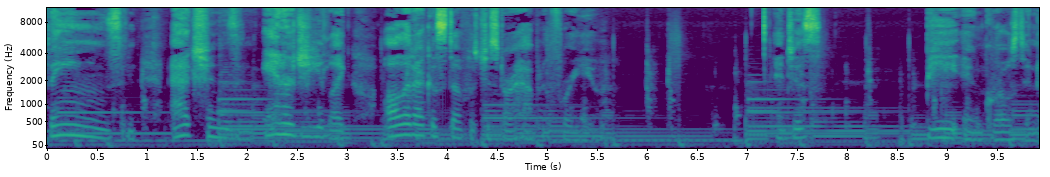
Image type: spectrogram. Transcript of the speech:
things, and actions and energy, like all of that good stuff, will just start happening for you. And just be engrossed in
